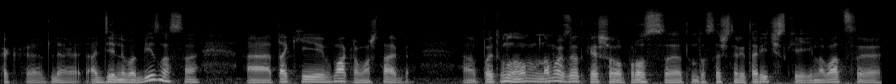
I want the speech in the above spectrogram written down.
как э, для отдельного бизнеса, а, так и в макромасштабе. А, поэтому, ну, на мой взгляд, конечно, вопрос э, там, достаточно риторический. Инновации,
